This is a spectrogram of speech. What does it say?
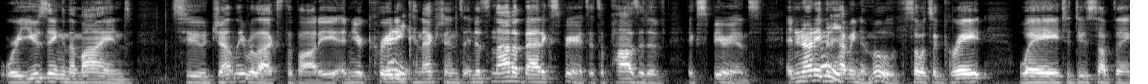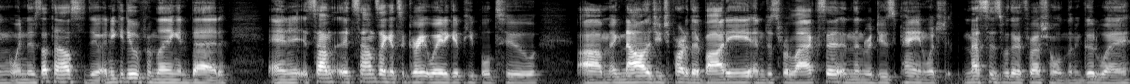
we're using the mind to gently relax the body, and you're creating Right. connections, and it's not a bad experience. It's a positive experience, and you're not even Right. having to move. So it's a great way to do something when there's nothing else to do, and you can do it from laying in bed. And it, it sounds it sounds like it's a great way to get people to um, acknowledge each part of their body and just relax it, and then reduce pain, which messes with their threshold in a good way.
